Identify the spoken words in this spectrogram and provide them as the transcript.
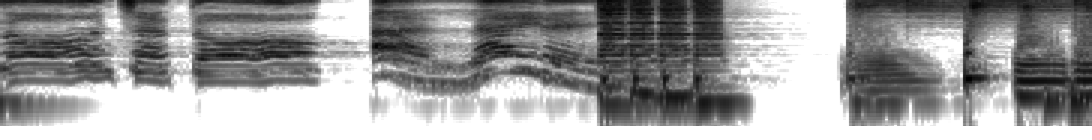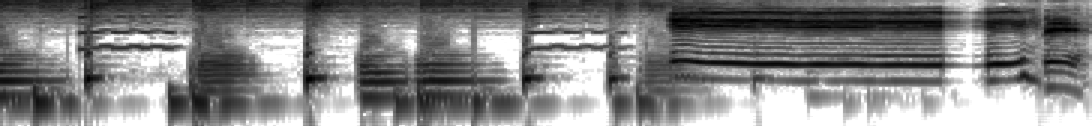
Don Cheto al aire. Eh, Ve.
